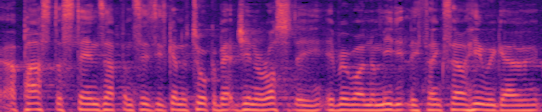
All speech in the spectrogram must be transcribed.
a pastor stands up and says he's going to talk about generosity, everyone immediately thinks, oh, here we go.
